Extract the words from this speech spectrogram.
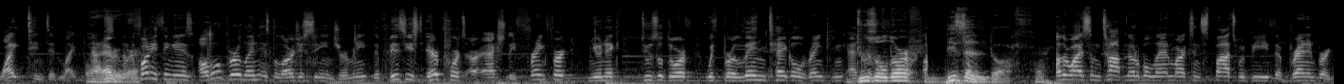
white tinted light bulbs. Not Now, everywhere. the funny thing is, although Berlin is the largest city in Germany, the busiest airports are actually Frankfurt, Munich, Dusseldorf, with Berlin Tegel ranking at Dusseldorf, Düsseldorf. Otherwise, some top notable landmarks and spots would be the Brandenburg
